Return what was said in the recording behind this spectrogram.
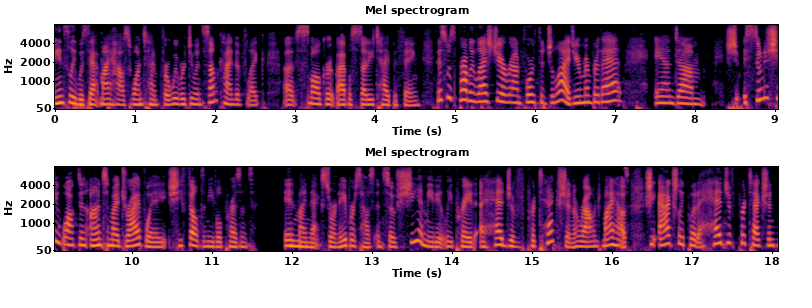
Ainsley was at my house one time for we were doing some kind of like a small group Bible study type of thing. This was probably last year around Fourth of July. Do you remember that? And um, she, as soon as she walked in onto my driveway, she felt an evil presence in my next door neighbor's house. And so she immediately prayed a hedge of protection around my house. She actually put a hedge of protection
